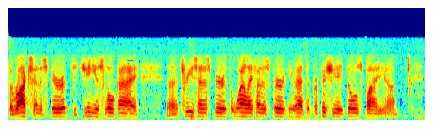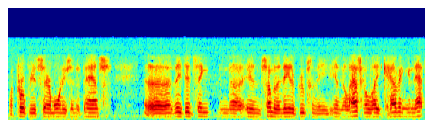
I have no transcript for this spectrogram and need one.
the rocks had a spirit, the genius loci uh, trees had a spirit, the wildlife had a spirit, and you had to propitiate those by uh, appropriate ceremonies in advance. Uh, they did things in, uh, in some of the native groups in the in Alaska, like having nets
